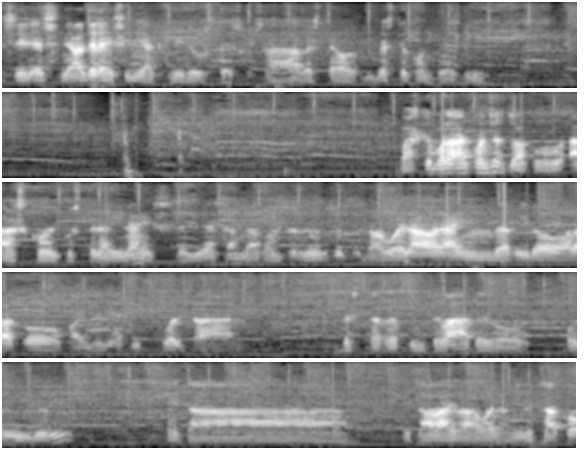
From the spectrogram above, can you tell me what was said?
ezin, aldera ezinak nire ustez, oza, beste, beste kontuekin. Baskenbolan kontzertuak asko ikusten ari naiz, egia esan da, kontzertu dagoela orain berriro alako pandemiatik bueltan beste repunte bat edo hori dirudi, eta eta bai, ba, bueno, niretzako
